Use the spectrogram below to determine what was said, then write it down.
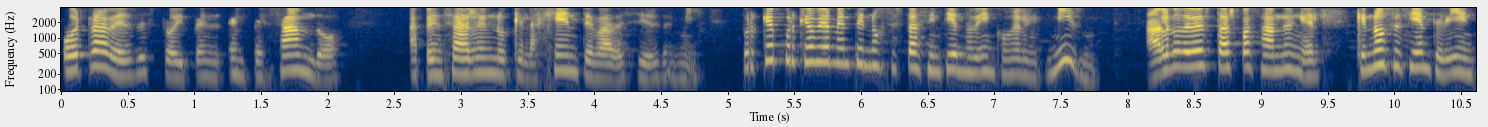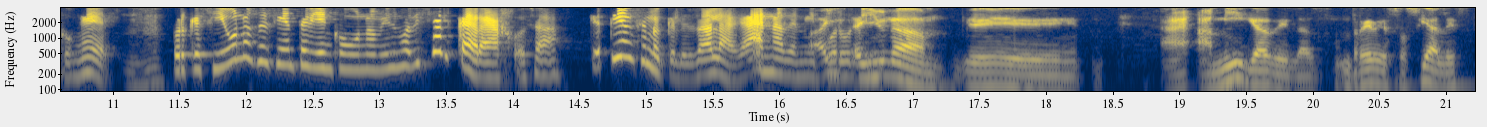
otra vez estoy empezando a pensar en lo que la gente va a decir de mí. ¿Por qué? Porque obviamente no se está sintiendo bien con él mismo. Algo debe estar pasando en él que no se siente bien con él. Porque si uno se siente bien con uno mismo, dice el carajo, o sea, que piensen lo que les da la gana de mí. Hay, por hay una eh, amiga de las redes sociales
